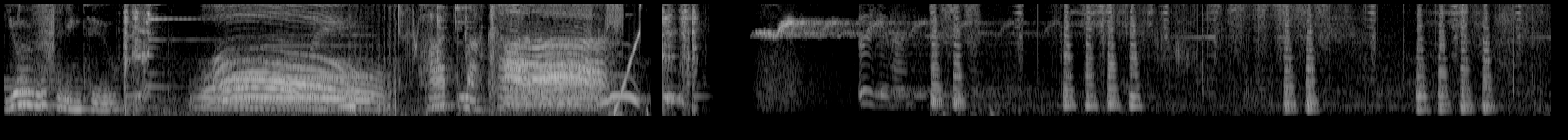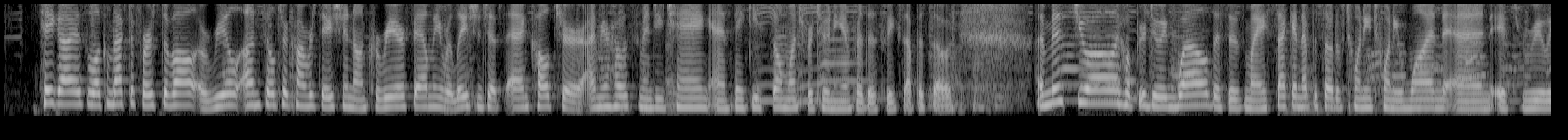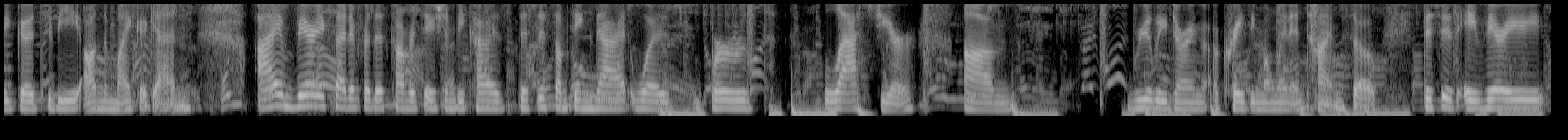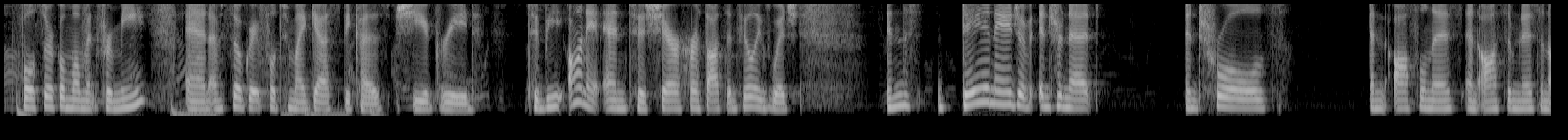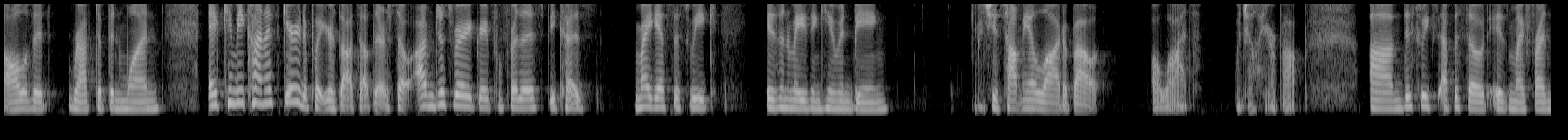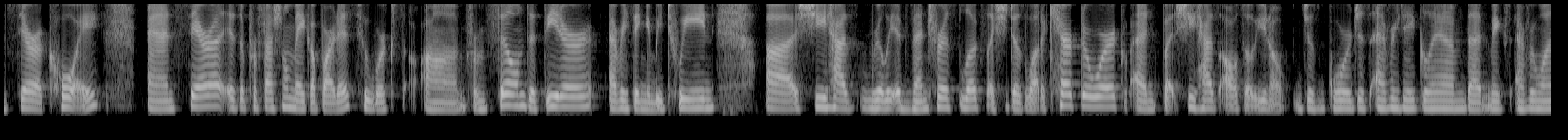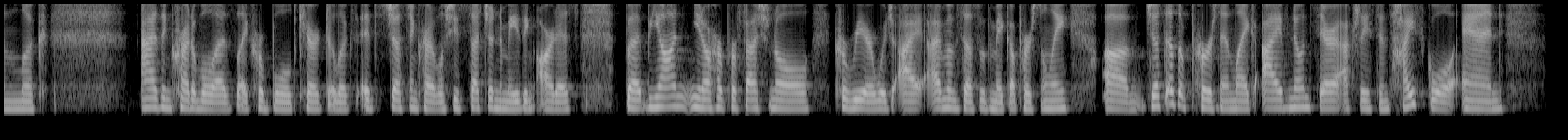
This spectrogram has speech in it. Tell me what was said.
You're listening to. Whoa! Potluck. Potluck. Hey guys, welcome back to First of All, a real unfiltered conversation on career, family, relationships, and culture. I'm your host, Minji Chang, and thank you so much for tuning in for this week's episode. I missed you all. I hope you're doing well. This is my second episode of 2021, and it's really good to be on the mic again. I am very excited for this conversation because this is something that was birthed last year, um, really during a crazy moment in time. So, this is a very full circle moment for me, and I'm so grateful to my guest because she agreed to be on it and to share her thoughts and feelings, which in this day and age of internet and trolls and awfulness and awesomeness and all of it wrapped up in one, it can be kind of scary to put your thoughts out there. So I'm just very grateful for this because my guest this week is an amazing human being. She's taught me a lot about a lot which you'll hear about. Um, this week's episode is my friend Sarah Coy. And Sarah is a professional makeup artist who works um, from film to theater, everything in between. Uh, she has really adventurous looks, like she does a lot of character work, and but she has also, you know, just gorgeous everyday glam that makes everyone look as incredible as like her bold character looks. It's just incredible. She's such an amazing artist. But beyond, you know, her professional career, which I, I'm obsessed with makeup personally, um, just as a person, like I've known Sarah actually since high school and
